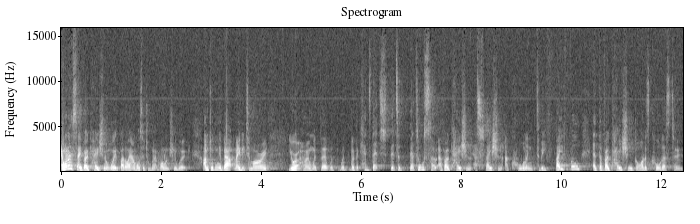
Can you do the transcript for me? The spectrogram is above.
And when I say vocational work, by the way, I'm also talking about voluntary work. I'm talking about maybe tomorrow you're at home with the, with, with, with the kids. That's, that's, a, that's also a vocation, a station, a calling. To be faithful at the vocation God has called us to.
